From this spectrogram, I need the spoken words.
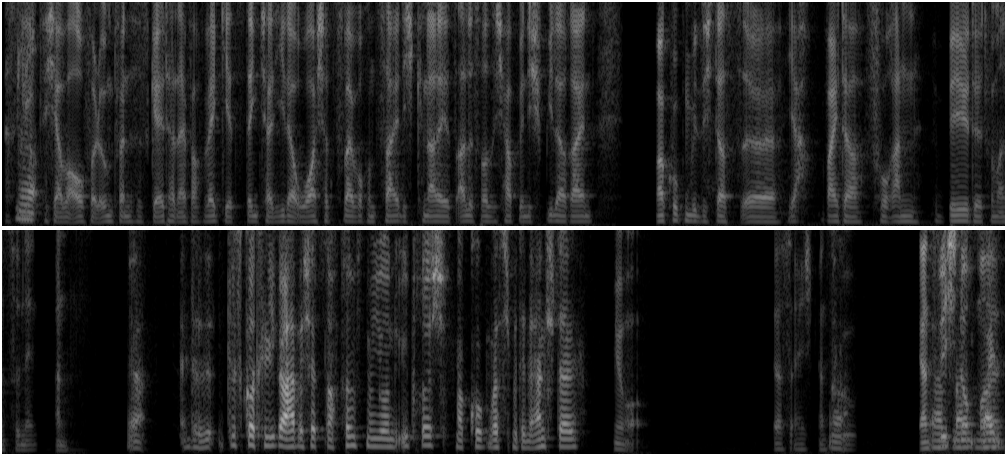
Das legt ja. sich aber auf, weil irgendwann ist das Geld halt einfach weg. Jetzt denkt halt jeder, oh, ich habe zwei Wochen Zeit, ich knalle jetzt alles, was ich habe, in die Spieler rein. Mal gucken, wie sich das äh, ja, weiter voranbildet, wenn man es so nennen kann. Ja, in der Discord-Liga habe ich jetzt noch 5 Millionen übrig. Mal gucken, was ich mit denen anstelle. Ja. Das ist eigentlich ganz ja. gut. Ganz ja, wichtig nochmal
